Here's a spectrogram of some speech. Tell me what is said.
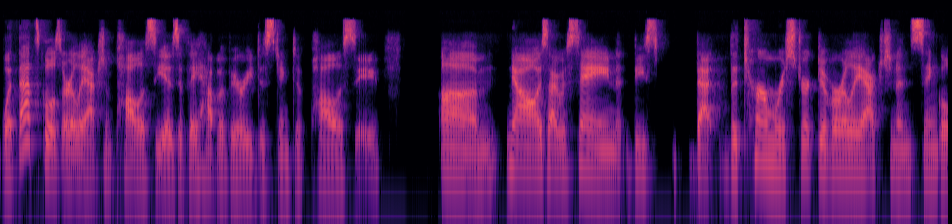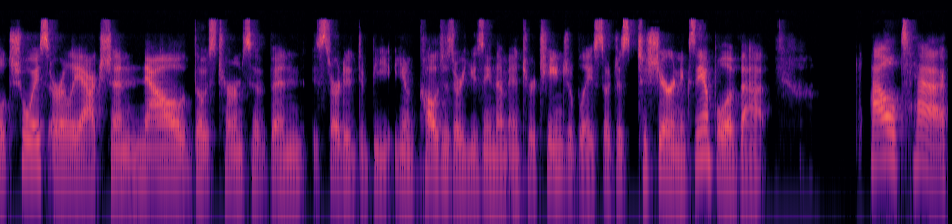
what that school's early action policy is if they have a very distinctive policy. Um, now, as I was saying, these that the term restrictive early action and single choice early action, now those terms have been started to be, you know, colleges are using them interchangeably. So just to share an example of that, Caltech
